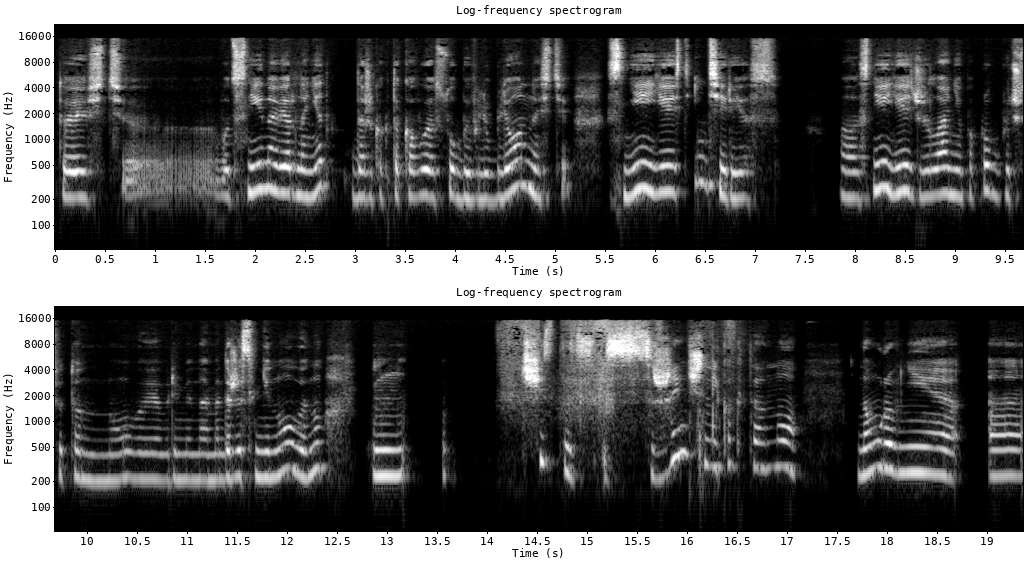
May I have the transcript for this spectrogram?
То есть э, вот с ней, наверное, нет даже как таковой особой влюбленности, с ней есть интерес, с ней есть желание попробовать что-то новое временами, даже если не новое, ну, чисто с, с женщиной как-то оно на уровне э,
